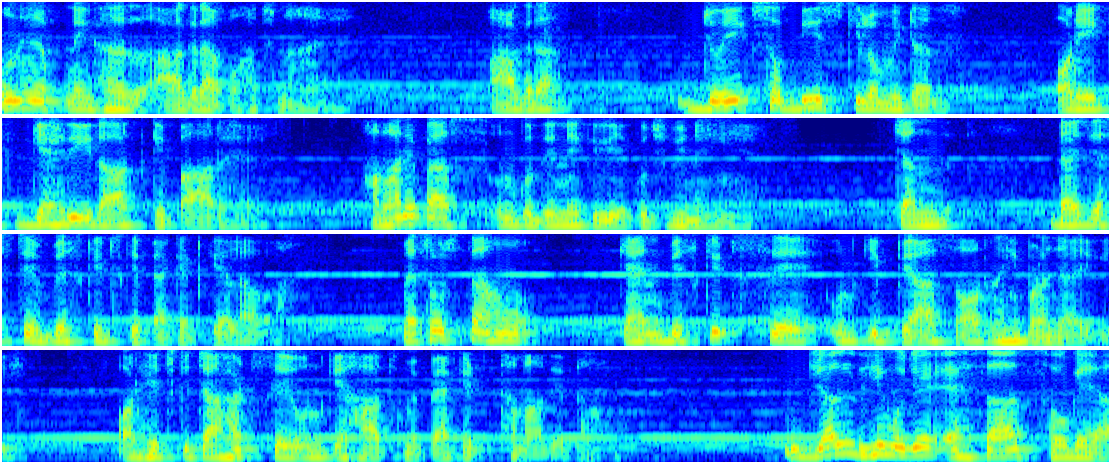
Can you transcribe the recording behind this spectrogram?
उन्हें अपने घर आगरा पहुँचना है। आगरा, जो 120 किलोमीटर और एक गहरी रात के पार है। हमारे पास उनको देने के लिए कुछ भी नहीं है। चंद, डाइजेस्टिव बिस्किट्स के पैकेट के अलावा। मैं सोचता हूँ, कैन बिस्किट्स से उनकी प्यास और नहीं बढ़ जाएगी, और हिचकिचाहट से उनके हाथ में पैकेट थमा देता हूँ। जल्द ही मुझे एहसास हो गया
